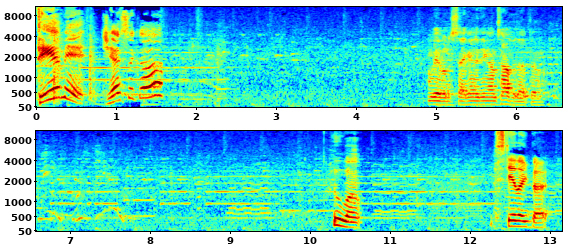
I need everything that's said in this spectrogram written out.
Damn it, Jessica! We'll be able to stack anything on top of that though. Who won't? Stay like that.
